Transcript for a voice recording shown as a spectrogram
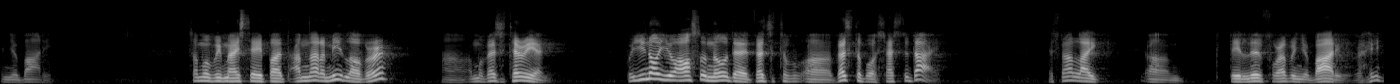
in your body. Some of you might say, but I'm not a meat lover, uh, I'm a vegetarian. But you know, you also know that vegetable, uh, vegetables has to die. It's not like um, they live forever in your body, right?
